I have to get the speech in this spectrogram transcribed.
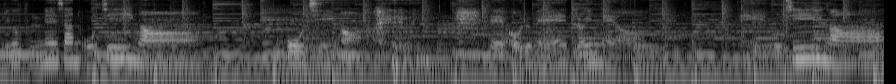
그리고 국내산 오징어. 오징어. 네, 얼음에 들어있네요. 네, 오징어.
